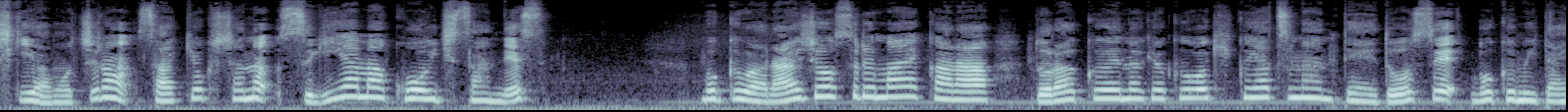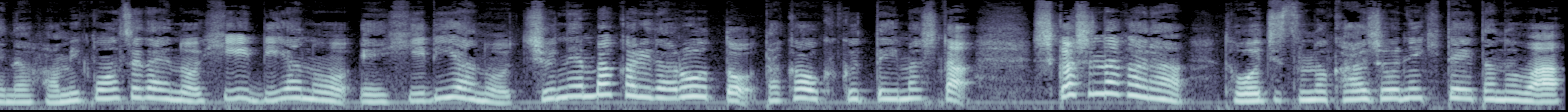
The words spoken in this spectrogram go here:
指揮はもちろん作曲者の杉山浩一さんです。僕は来場する前からドラクエの曲を聴くやつなんてどうせ僕みたいなファミコン世代の非リアの、え非リアの中年ばかりだろうと高をくくっていました。しかしながら当日の会場に来ていたのは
